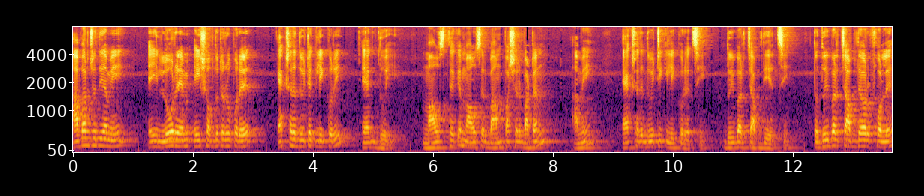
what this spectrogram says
আবার যদি আমি এই লো রেম এই শব্দটার উপরে একসাথে দুইটা ক্লিক করি, এক, দুই। মাউস থেকে মাউসের বাম পাশের বাটন আমি একসাথে দুইটি ক্লিক করেছি। দুইবার চাপ দিয়েছি। তো দুইবার চাপ দেওয়ার ফলে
